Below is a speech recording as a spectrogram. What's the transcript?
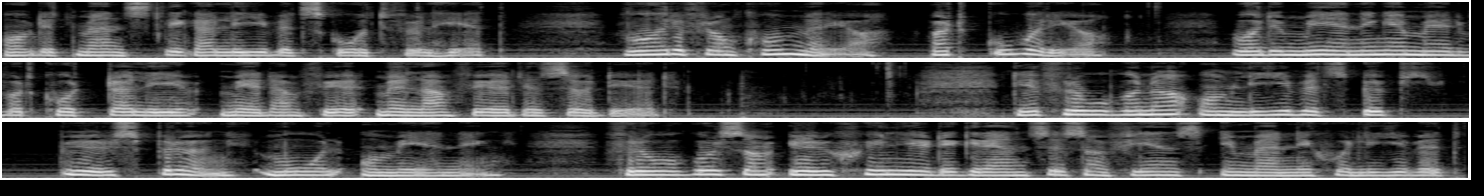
av det mänskliga livets gåtfullhet. Varifrån kommer jag? Vart går jag? Var det meningen med vårt korta liv mellan födelse och död? Det är frågorna om livets ursprung, mål och mening. Frågor som urskiljer de gränser som finns i människolivet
